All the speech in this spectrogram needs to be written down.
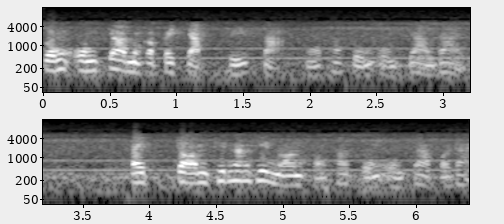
สงฆ์องค์เจ้ามันก็ไปจับศีรษะของพระสงฆ์องค์เจ้าได้ ไปจอมที่นั่งที่นอนของพระสงฆ์องค์เจ้าก็ได้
